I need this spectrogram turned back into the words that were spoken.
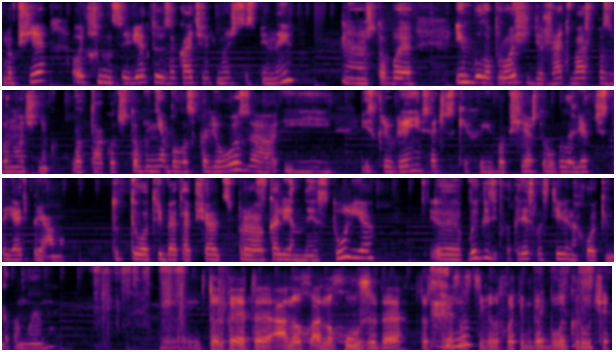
Вообще, очень советую закачивать мышцы спины, э, чтобы им было проще держать ваш позвоночник. Вот так вот, чтобы не было сколиоза и искривлений всяческих, и вообще, чтобы было легче стоять прямо. Тут вот ребята общаются про коленные стулья. Э, выглядит как кресло Стивена Хокинга, по-моему. Только это, оно, оно хуже, да? То, что кресло ну, Стивена Хокинга было круче.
